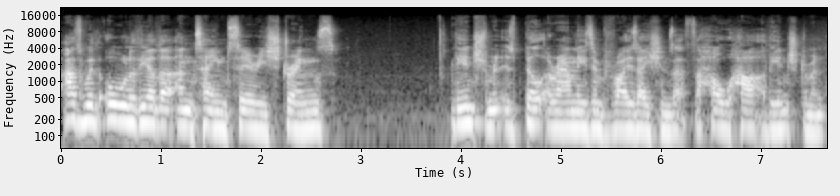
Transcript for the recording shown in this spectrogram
As with all of the other Untamed series strings the instrument is built around these improvisations. That's the whole heart of the instrument.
